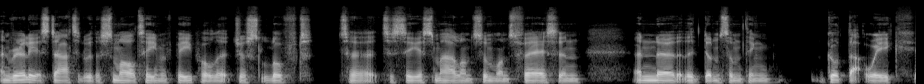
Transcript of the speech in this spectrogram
and really, it started with a small team of people that just loved to to see a smile on someone's face and and know that they'd done something good that week.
